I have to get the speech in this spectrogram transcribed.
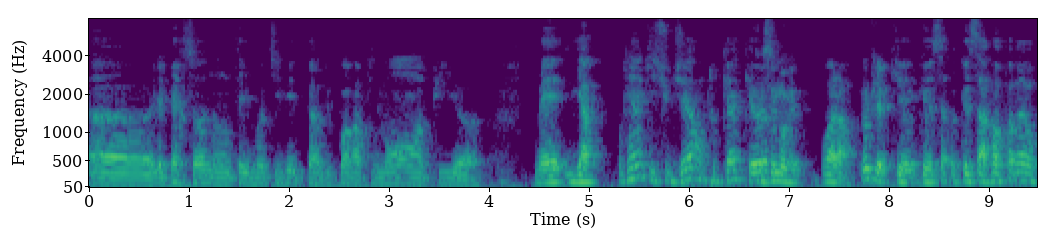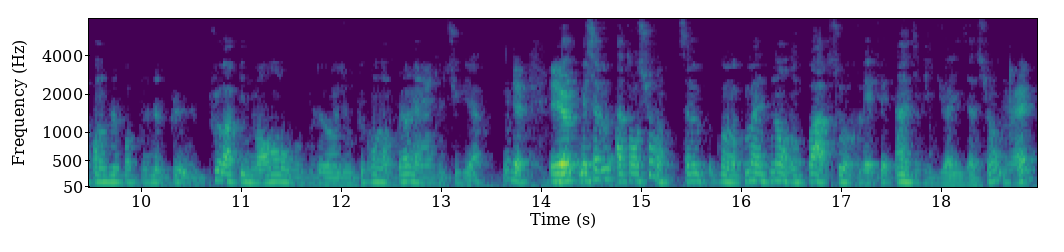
euh, les personnes ont été motivées de perdre du poids rapidement. Et puis, euh, mais il n'y a rien qui suggère en tout cas que, Que c'est mauvais. voilà, que, que ça, que ça reprendre le, poids le plus, le plus rapidement ou dans une plus grande ampleur, il n'y a rien qui le suggère. Ok. Et Mais, euh, mais ça veut, attention, ça veut, donc maintenant on part sur l'effet individualisation. ouais.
